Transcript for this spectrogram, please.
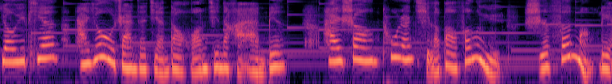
有一天，他又站在捡到黄金的海岸边，海上突然起了暴风雨，十分猛烈。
